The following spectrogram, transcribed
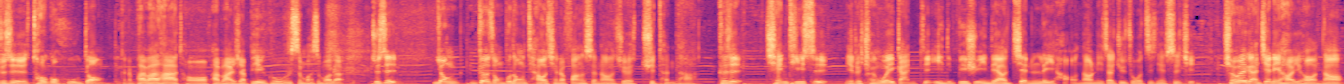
就是透过互动，可能拍拍他的头，拍拍一下屁股，什么什么的，就是用各种不同调情的方式，然后就去疼他。可是前提是你的权威感一定必须一定要建立好，然后你再去做这件事情。权威感建立好以后，然后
